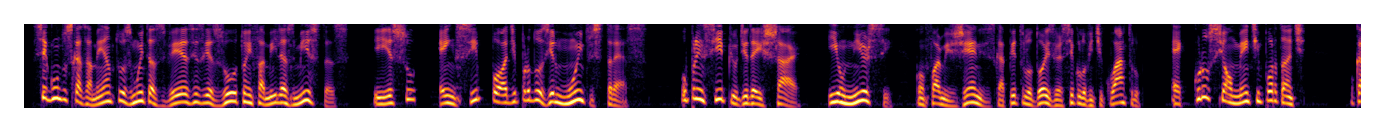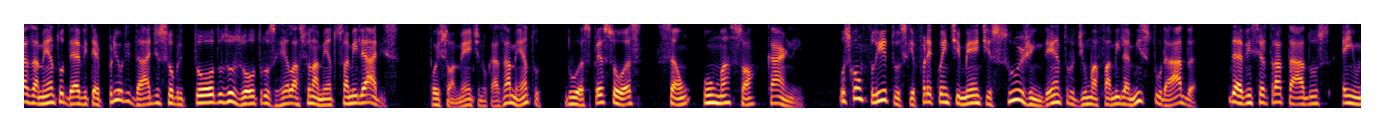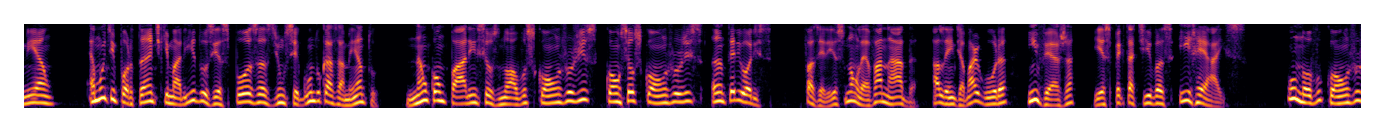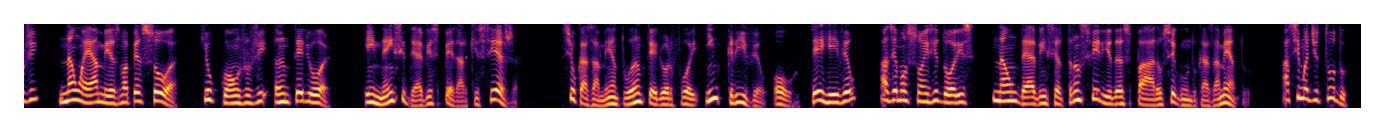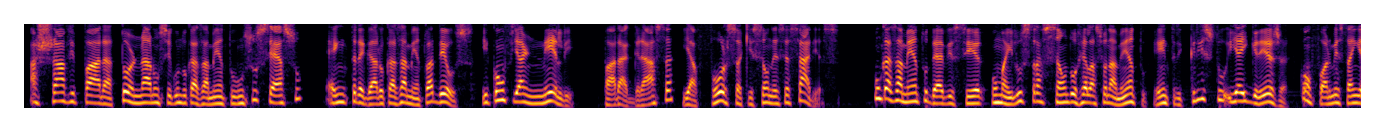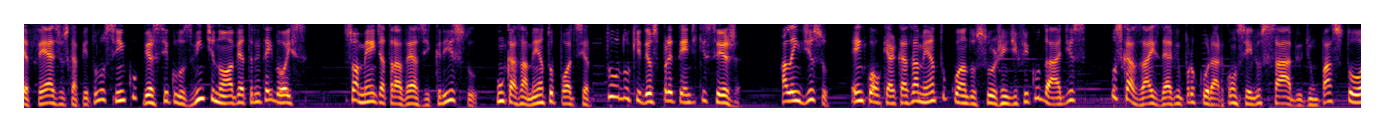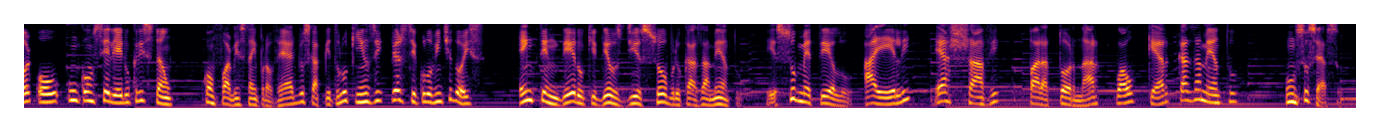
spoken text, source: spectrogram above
Segundo os casamentos, muitas vezes resultam em famílias mistas, e isso em si pode produzir muito estresse. O princípio de deixar e unir-se conforme Gênesis capítulo 2, versículo 24, é crucialmente importante. O casamento deve ter prioridade sobre todos os outros relacionamentos familiares, pois somente no casamento duas pessoas são uma só carne. Os conflitos que frequentemente surgem dentro de uma família misturada devem ser tratados em união. É muito importante que maridos e esposas de um segundo casamento não comparem seus novos cônjuges com seus cônjuges anteriores. Fazer isso não leva a nada, além de amargura, inveja e expectativas irreais. Um novo cônjuge não é a mesma pessoa que o cônjuge anterior, e nem se deve esperar que seja. Se o casamento anterior foi incrível ou terrível, as emoções e dores não devem ser transferidas para o segundo casamento. Acima de tudo, a chave para tornar um segundo casamento um sucesso é entregar o casamento a Deus e confiar nele para a graça e a força que são necessárias. Um casamento deve ser uma ilustração do relacionamento entre Cristo e a Igreja, conforme está em Efésios capítulo 5, versículos 29 a 32. Somente através de Cristo, um casamento pode ser tudo o que Deus pretende que seja. Além disso, em qualquer casamento, quando surgem dificuldades, os casais devem procurar conselho sábio de um pastor ou um conselheiro cristão, conforme está em Provérbios, capítulo 15, versículo 22. Entender o que Deus diz sobre o casamento e submetê-lo a ele é a chave para tornar qualquer casamento um sucesso.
